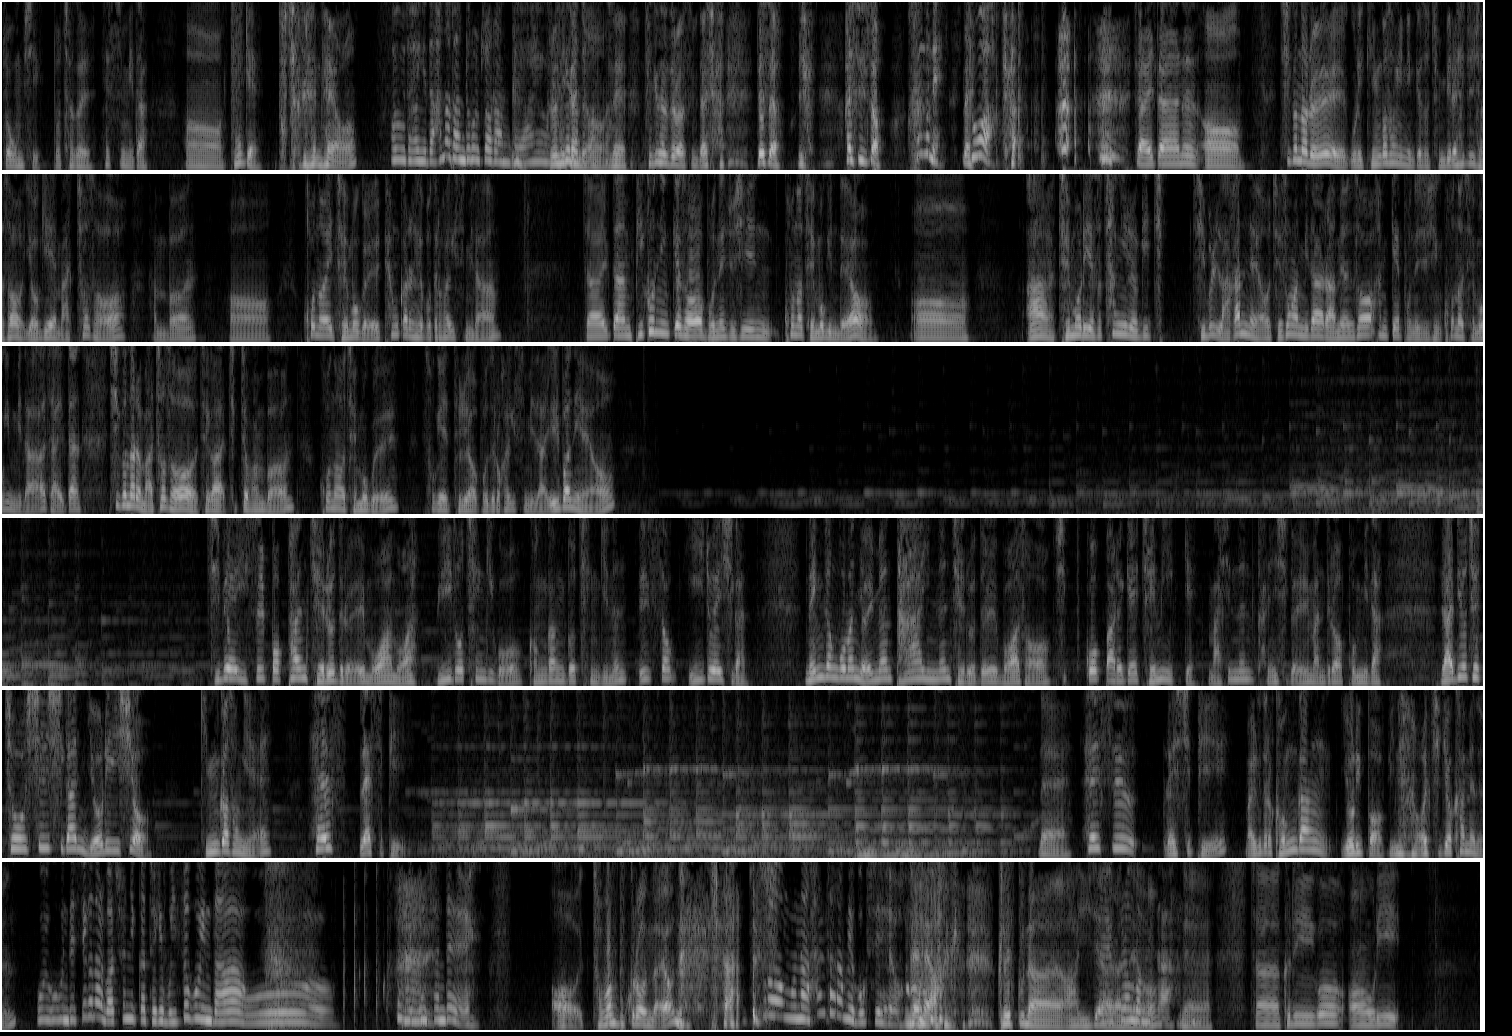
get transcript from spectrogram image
조금씩 도착을 했습니다. 어, 두 개 도착을 했네요. 아유 다행이다. 하나도 안 들어올 줄 알았는데. 아유 그러니까요. 네, 두 개나 들어왔습니다. 자, 됐어요. 이제 할 수 있어. 충분해. 네. 좋아. 자, 자 일단은 어 시그널을 우리 김거성이님께서 준비를 해주셔서 여기에 맞춰서 한번 어 코너의 제목을 평가를 해보도록 하겠습니다. 자 일단 비코님께서 보내주신 코너 제목인데요. 어 아 제 머리에서 창의력이 집 집을 나갔네요. 죄송합니다. 라면서 함께 보내주신 코너 제목입니다. 자, 일단 시그널을 맞춰서 제가 직접 한번 코너 제목을 소개해 드려 보도록 하겠습니다. 1번이에요. 집에 있을 법한 재료들을 모아 모아 위도 챙기고 건강도 챙기는 일석이조의 시간. 냉장고만 열면 다 있는 재료들 모아서 쉽고 빠르게 재미있게 맛있는 간식을 만들어 봅니다. 라디오 최초 실시간 요리쇼 김거성이의 헬스 레시피 네, 헬스 레시피 말 그대로 건강 요리법이네요. 직역하면은 오, 이거 근데 시그널 맞추니까 되게 뭐 있어 보인다. 오. 괜찮은데. 어 저만 부끄러웠나요? 네. 자, 부끄러움은 한 사람의 몫이에요. 네, 아, 그- 그랬구나. 아, 이제 네, 알았네요. 그런 겁니다. 네. 자, 그리고, 어, 우리,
